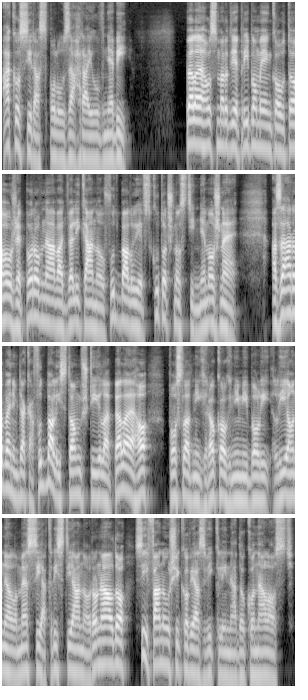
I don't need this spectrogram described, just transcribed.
ako si raz spolu zahrajú v nebi. Pelého smrť je pripomienkou toho, že porovnávať velikánov futbalu je v skutočnosti nemožné. A zároveň vďaka futbalistom v štýle Pelého, v posledných rokoch nimi boli Lionel Messi a Cristiano Ronaldo, si fanúšikovia zvykli na dokonalosť.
